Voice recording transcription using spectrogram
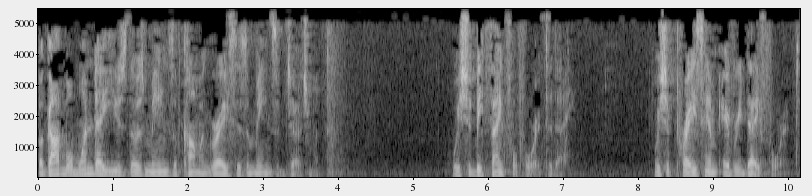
But God will one day use those means of common grace as a means of judgment. We should be thankful for it today. We should praise Him every day for it.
